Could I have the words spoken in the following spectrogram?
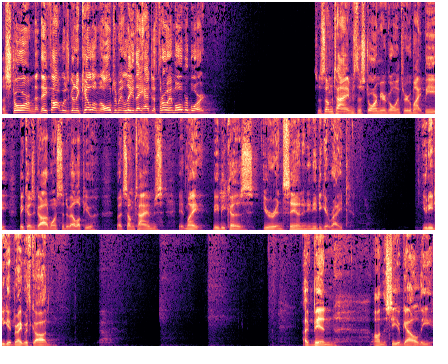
a storm that they thought was going to kill him. Ultimately, they had to throw him overboard. So sometimes the storm you're going through might be because God wants to develop you, but sometimes it might be because you're in sin and you need to get right. You need to get right with God. I've been on the Sea of Galilee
